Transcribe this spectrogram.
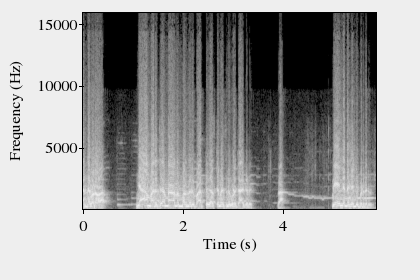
തന്റെ പടവാ. ഞാൻ വരച്ചു തന്നാന്നും പറഞ്ഞൊരു പത്ത് കസ്റ്റമേഴ്സിനെ കൂടെ ചാക്കെട്. മേലിൽ എന്നെ ശല്യപ്പെടുത്തരുത്.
